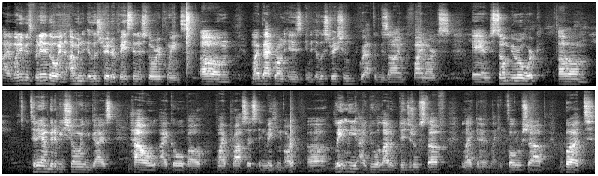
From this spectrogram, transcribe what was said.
Hi, my name is Fernando and I'm an illustrator based in Astoria, Queens. Um, my background is in illustration, graphic design, fine arts, and some mural work. Um, today I'm going to be showing you guys how I go about my process in making art. Uh, lately I do a lot of digital stuff like, uh, like in Photoshop, but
